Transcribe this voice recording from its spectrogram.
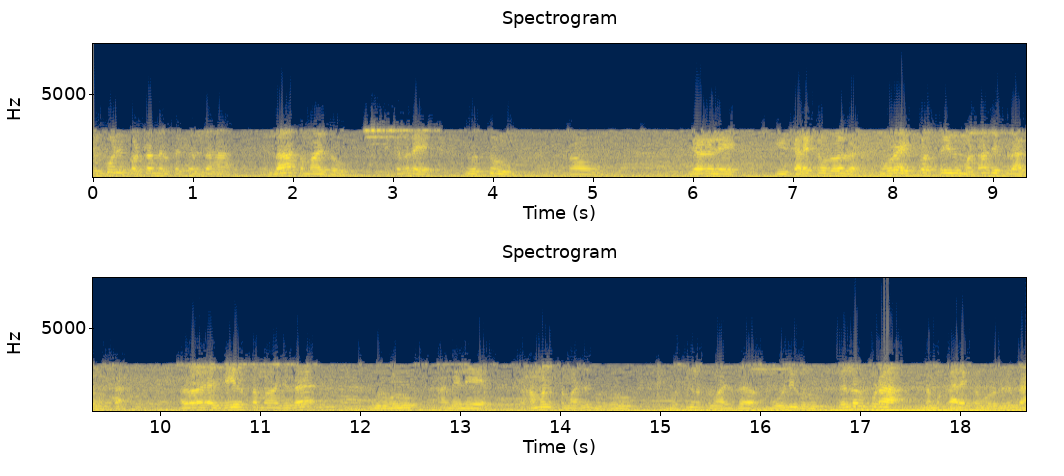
ಚಿಕ್ಕೋಡಿ ಪಟ್ಟಣ ಇರತಕ್ಕಂತಹ ಎಲ್ಲಾ ಸಮಾಜದವರು. ಯಾಕಂದ್ರೆ ಇವತ್ತು ನಾವು ಈಗಾಗಲೇ ಈ ಕಾರ್ಯಕ್ರಮದೊಳಗೆ ನೂರ ಇಪ್ಪತ್ತೈದು ಮಠಾಧೀಶರಾಗುವಂತ ಅದರೊಳಗೆ ಜೈನ ಸಮಾಜದ ಗುರುಗಳು, ಆಮೇಲೆ ಬ್ರಾಹ್ಮಣ ಸಮಾಜದ ಗುರುಗಳು, ಮುಸ್ಲಿಂ ಸಮಾಜದ ಮೌಲಿಗಳು ಇವೆಲ್ಲರೂ ಕೂಡ ನಮ್ಮ ಕಾರ್ಯಕ್ರಮ ಬರೋದ್ರಿಂದ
